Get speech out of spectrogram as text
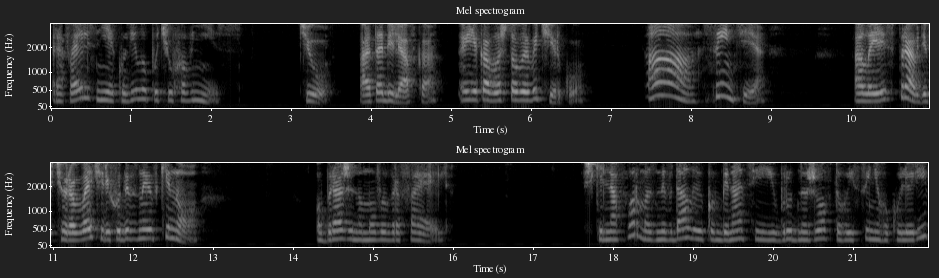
Рафаель зніяковіло почухав ніс. Тю, а та білявка, яка влаштовує вечірку. А, Синтія. Але я й справді вчора ввечері ходив з нею в кіно, ображено мовив Рафаель. Шкільна форма з невдалою комбінацією брудно-жовтого і синього кольорів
